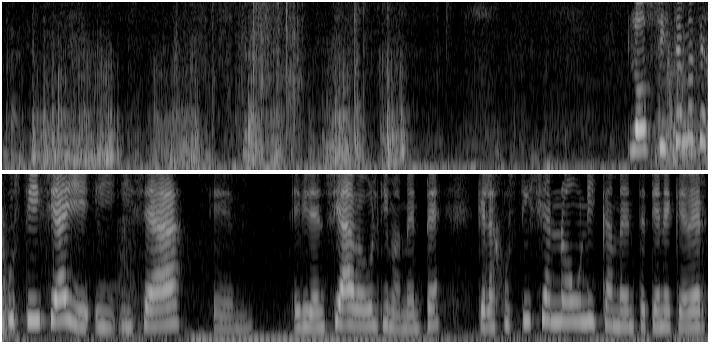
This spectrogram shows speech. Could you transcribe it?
Gracias. Gracias. Los sistemas de justicia y, se ha em, evidenciado últimamente que la justicia no únicamente tiene que ver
